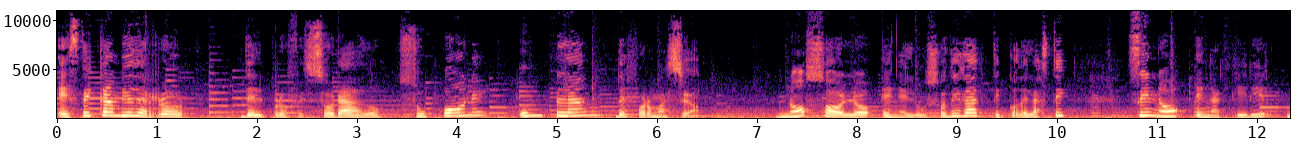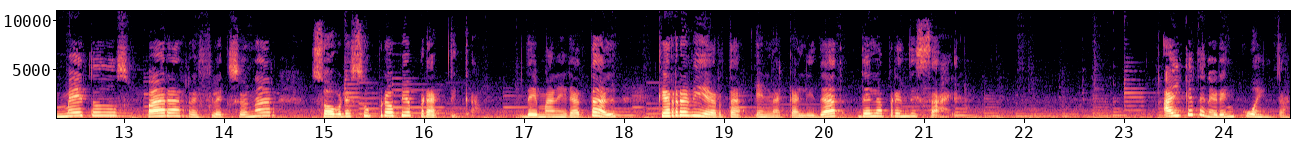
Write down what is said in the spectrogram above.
Este cambio de rol del profesorado supone un plan de formación, no solo en el uso didáctico de las TIC, sino en adquirir métodos para reflexionar sobre su propia práctica, de manera tal que revierta en la calidad del aprendizaje. Hay que tener en cuenta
